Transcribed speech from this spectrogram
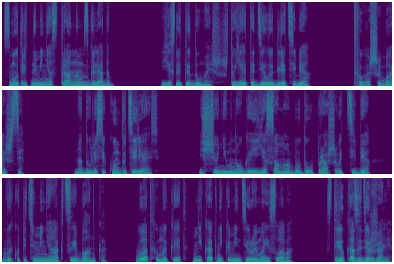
Смотрит на меня странным взглядом. Если ты думаешь, что я это делаю для тебя, то ошибаешься. На долю секунду теряюсь. Еще немного, и я сама буду упрашивать тебя выкупить у меня акции банка. Влад хмыкает, никак не комментируя мои слова. Стрелка задержали.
